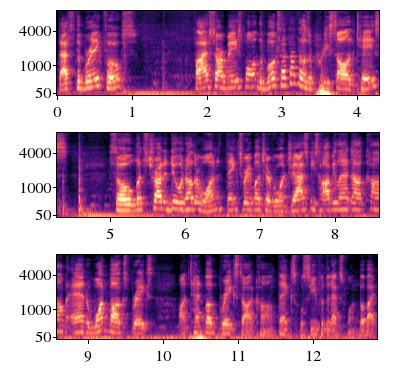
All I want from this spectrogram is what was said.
That's the break, folks. Five star baseball in the books. I thought that was a pretty solid case. So let's try to do another one. Thanks very much, everyone. JaspysHobbyland.com and One Box Breaks on 10buckbreaks.com. Thanks. We'll see you for the next one. Bye bye.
